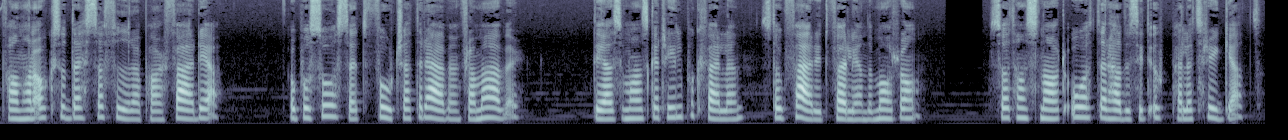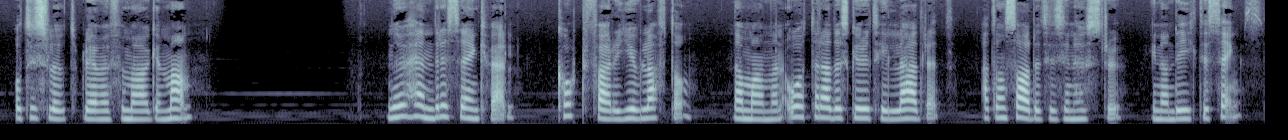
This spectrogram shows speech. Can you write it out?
fann han också dessa fyra par färdiga och på så sätt fortsatte det även framöver. Det som han skar till på kvällen stod färdigt följande morgon så att han snart åter hade sitt uppehälle tryggat och till slut blev en förmögen man. Nu hände det sig en kväll, kort före julafton, när mannen åter hade skurit till lädret, att han sade till sin hustru innan de gick till sängs.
